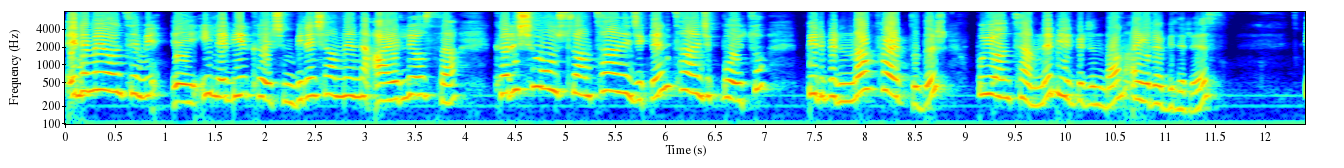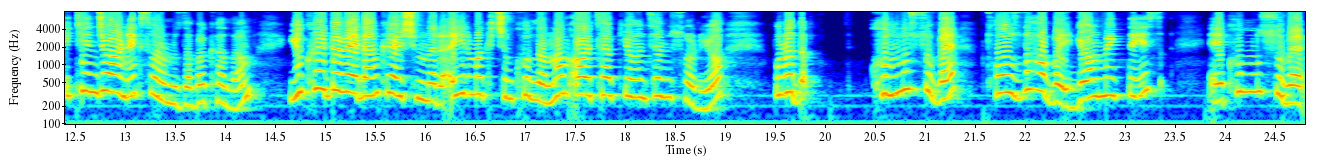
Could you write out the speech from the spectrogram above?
Eleme yöntemi e, ile bir karışım bileşenlerine ayrılıyorsa karışım oluşturan taneciklerin tanecik boyutu birbirinden farklıdır. Bu yöntemle birbirinden ayırabiliriz. İkinci örnek sorumuza bakalım. Yukarıda verilen karışımları ayırmak için kullanılan ortak yöntemi soruyor. Burada kumlu su ve tozlu havayı görmekteyiz. E, kumlu su ve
